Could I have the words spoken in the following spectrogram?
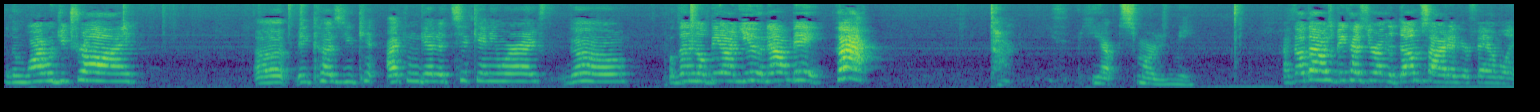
Well, then why would you try? Uh, because you can I can get a tick anywhere I f- go. Well, then they'll be on you, not me. Ha! He outsmarted me. I thought that was because you're on the dumb side of your family.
